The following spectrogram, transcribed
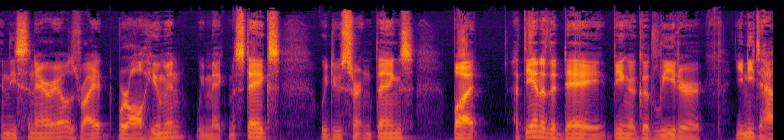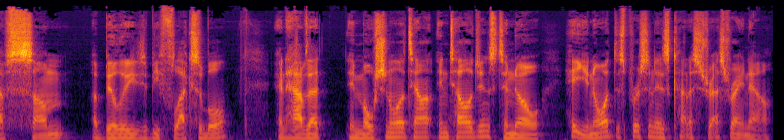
in these scenarios, right? We're all human. We make mistakes, we do certain things. But at the end of the day, being a good leader, you need to have some ability to be flexible and have that emotional intelligence to know, hey, you know what? This person is kind of stressed right now.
